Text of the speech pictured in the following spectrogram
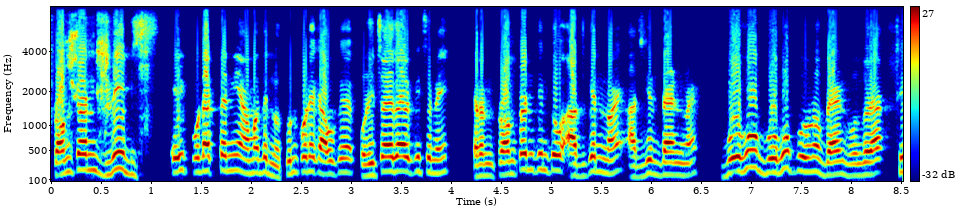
ক্রমটন গ্রিডস এই প্রোডাক্টটা নিয়ে আমাদের নতুন করে কাউকে পরিচয় দেওয়ার কিছু নেই, কারণ ক্রমটন কিন্তু আজকের নয়, আজকের ব্র্যান্ড নয়, বহু বহু পুরনো ব্র্যান্ড বন্ধুরা থ্রি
